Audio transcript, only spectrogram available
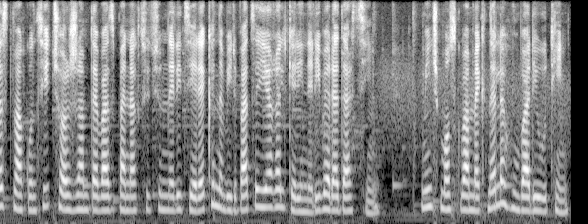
Ըստ Մակունցի 4 ժամ տևած բանակցություններից 3-ը նվիրված է եղել գերիների վերադարձին։ Մինչ Մոսկվա մեկնելը հունվարի 8-ին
